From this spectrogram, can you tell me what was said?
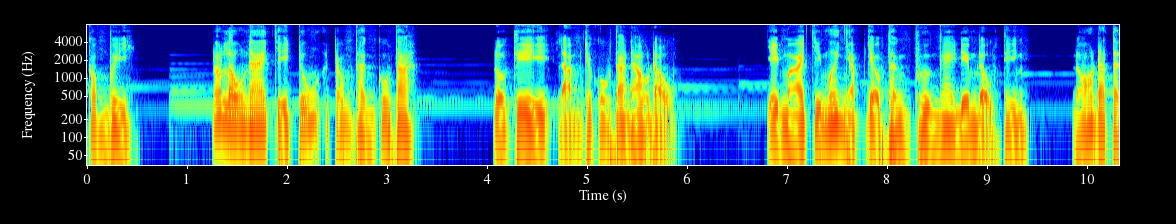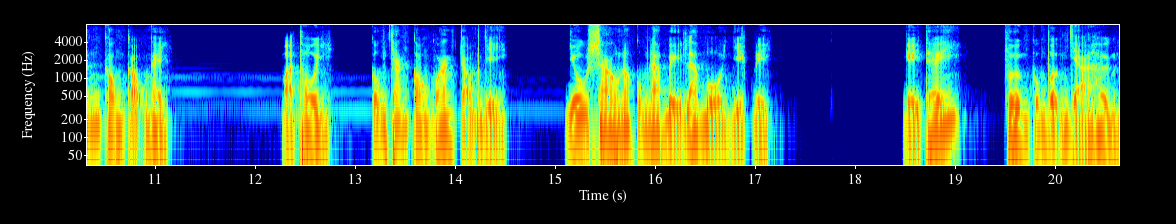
công Vi? Nó lâu nay chỉ trú ở trong thân cô ta. Đôi khi làm cho cô ta đau đầu. Vậy mà chỉ mới nhập vào thân Phương ngay đêm đầu tiên, Nó đã tấn công cậu ngay. Mà thôi, Cũng chẳng còn quan trọng gì. Dù sao nó cũng đã bị lá bùa diệt đi. Nghĩ thế, Phương cũng vững dạ hơn.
